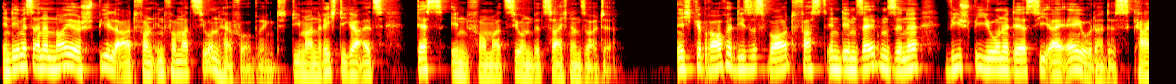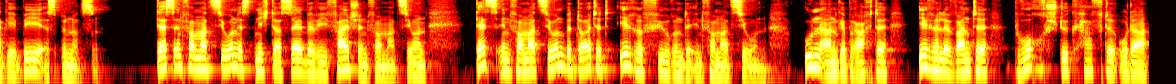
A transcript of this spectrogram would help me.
indem es eine neue Spielart von Information hervorbringt, die man richtiger als Desinformation bezeichnen sollte. Ich gebrauche dieses Wort fast in demselben Sinne, wie Spione der CIA oder des KGB es benutzen. Desinformation ist nicht dasselbe wie Falschinformation. Desinformation bedeutet irreführende Information, unangebrachte, irrelevante, bruchstückhafte oder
